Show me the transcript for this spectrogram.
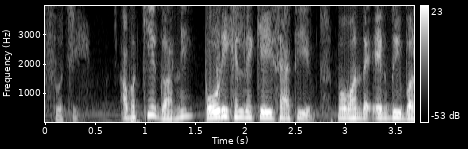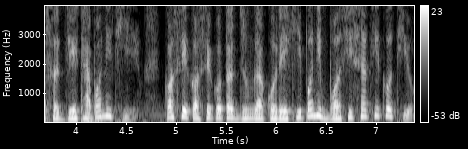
सोचे। अब के गर्ने? पौडी खेल्ने केही साथी मभन्दा एक दुई वर्ष जेठा पनि थिए। कसै कसैको त जुङ्गाको रेखी पनि बसिसकेको थियो।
